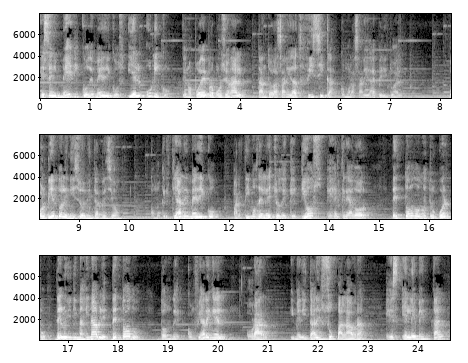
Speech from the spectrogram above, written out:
es el médico de médicos y el único que nos puede proporcionar tanto la sanidad física como la sanidad espiritual. Volviendo al inicio de mi intervención, como cristiano y médico, partimos del hecho de que Dios es el creador de todo nuestro cuerpo, de lo inimaginable, de todo, donde confiar en Él, orar y meditar en su palabra es elemental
